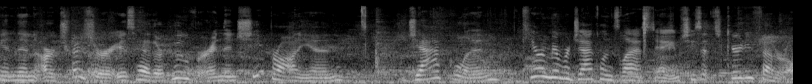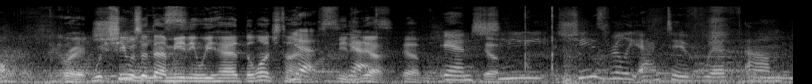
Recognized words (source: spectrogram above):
and then our treasurer is Heather Hoover, and then she brought in Jacqueline. I Can't remember Jacqueline's last name. She's at Security Federal, Right. We- She was at that meeting we had, the lunchtime Yes, meeting. yes. Yeah, yeah. and she she's really active with. Um,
